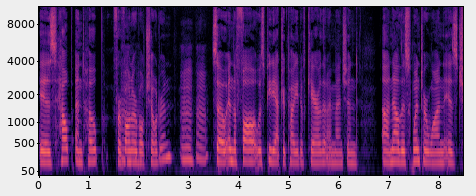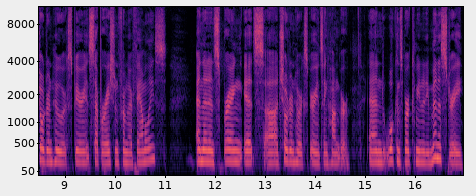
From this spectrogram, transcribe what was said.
is help and hope for vulnerable children. So, in the fall, it was pediatric palliative care that I mentioned. Uh, now, this winter one is children who experience separation from their families. And then in spring, it's uh, children who are experiencing hunger. And Wilkinsburg Community Ministry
